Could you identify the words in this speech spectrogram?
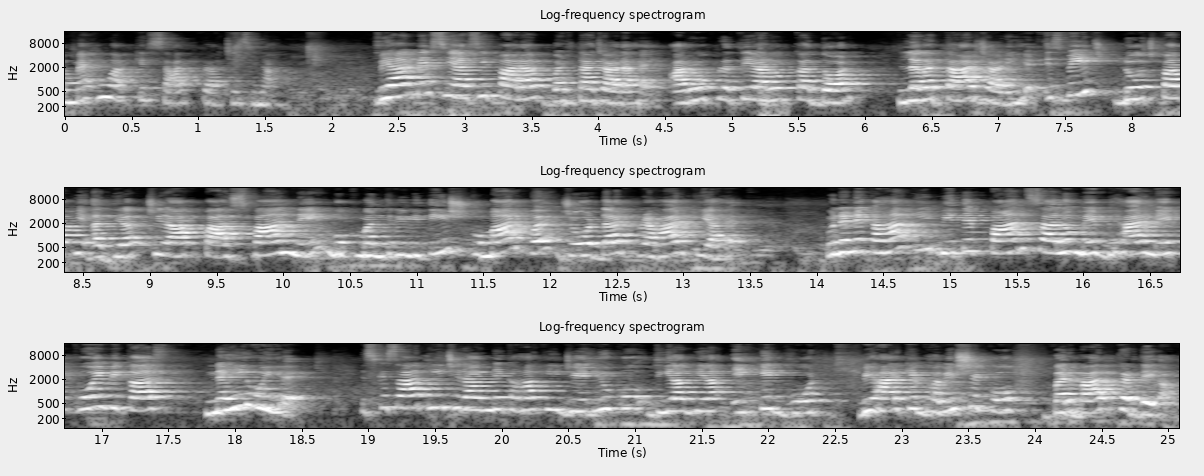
साथ प्राची सिन्हा। बिहार में सियासी पारा बढ़ता जा रहा है। आरोप प्रत्यारोप का दौर लगातार जारी है। इस बीच लोजपा के अध्यक्ष चिराग पासवान ने मुख्यमंत्री नीतीश कुमार पर जोरदार प्रहार किया है। उन्होंने कहा कि बीते पाँच सालों में बिहार में कोई विकास नहीं हुई है। इसके साथ ही चिराग ने कहा कि जेडीयू को दिया गया एक एक वोट बिहार के भविष्य को बर्बाद कर देगा।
